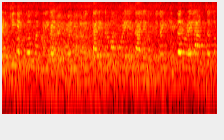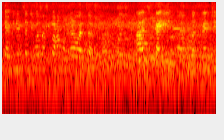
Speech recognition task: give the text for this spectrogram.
आणखीन एक दोन मंत्री काही पूर्वनियोजित कार्यक्रमामुळे येता आले नव्हते. कारण इतर वेळेला आमचा जो कॅबिनेटचा दिवस असतो हा मंगळवारचा असतो. आज काही मंत्र्यांचे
